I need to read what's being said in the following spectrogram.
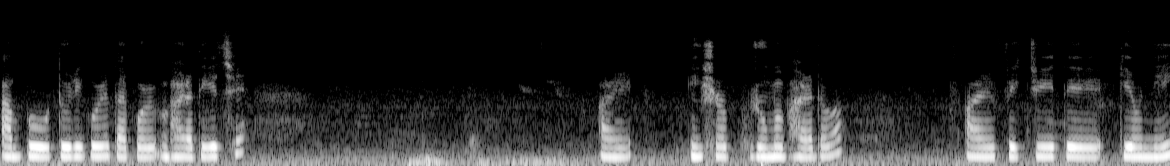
আব্বু তৈরি করে তারপর ভাড়া দিয়েছে। আর এইসব রুমও ভাড়া দেওয়া। আর ফ্যাক্টরিতে কেউ নেই,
